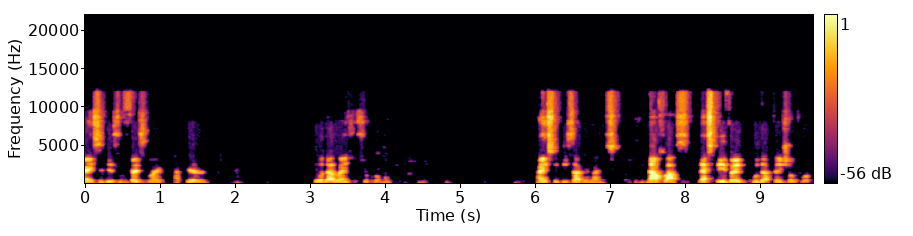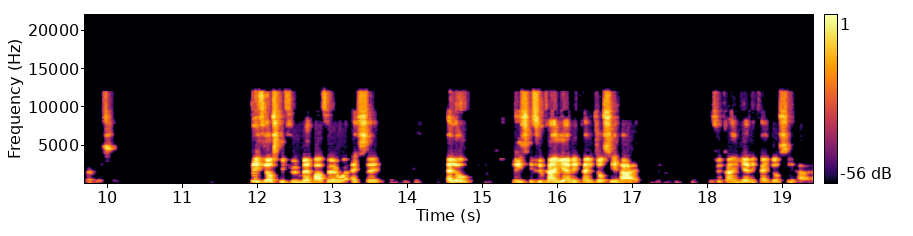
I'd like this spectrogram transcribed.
Can you see this is the first line appearing? The other lines will show come up. And so these are the lines. Now, class, let's pay very good attention to what I just said. Previously, if you remember very well, I said, hello, please, if you can hear me, can you just say hi? If you can hear me, can you just say hi?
